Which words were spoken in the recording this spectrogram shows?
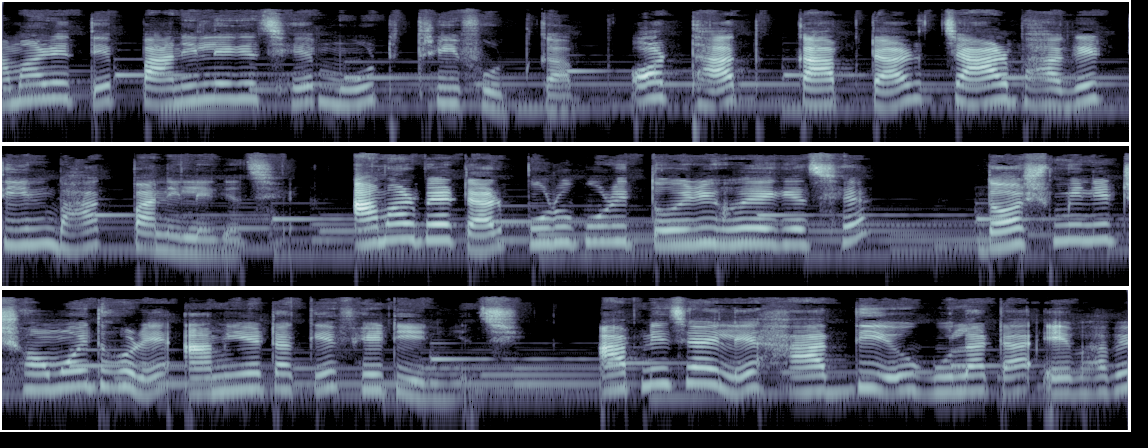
আমার এতে পানি লেগেছে মোট থ্রি ফুট কাপ অর্থাৎ কাপটার চার ভাগের তিন ভাগ পানি লেগেছে। আমার ব্যাটার পুরোপুরি তৈরি হয়ে গেছে। দশ মিনিট সময় ধরে আমি এটাকে ফেটিয়ে নিয়েছি। আপনি চাইলে হাত দিয়েও গুলাটা এভাবে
